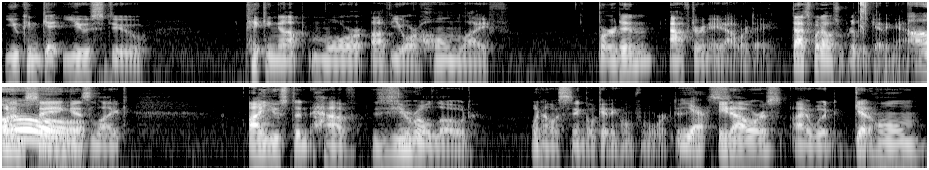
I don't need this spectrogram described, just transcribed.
you can get used to picking up more of your home life burden after an eight hour day. That's what I was really getting at. What I'm saying Oh. is like, I used to have zero load when I was single getting home from a work day. Yes. Eight hours, I would get home,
